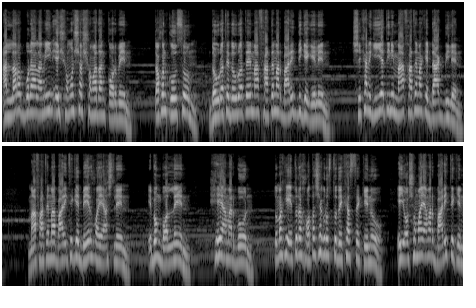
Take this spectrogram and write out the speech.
আল্লাহ রব্বুল আলমিন এই সমস্যার সমাধান করবেন। তখন কৌসুম দৌড়াতে দৌড়াতে মা ফাতেমার বাড়ির দিকে গেলেন। সেখানে গিয়ে তিনি মা ফাতেমাকে ডাক দিলেন। মা ফাতেমা বাড়ি থেকে বের হয়ে আসলেন এবং বললেন, হে আমার বোন তোমাকে এতটা হতাশাগ্রস্ত দেখাচ্ছে কেন? এই অসময় আমার বাড়িতে কেন?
